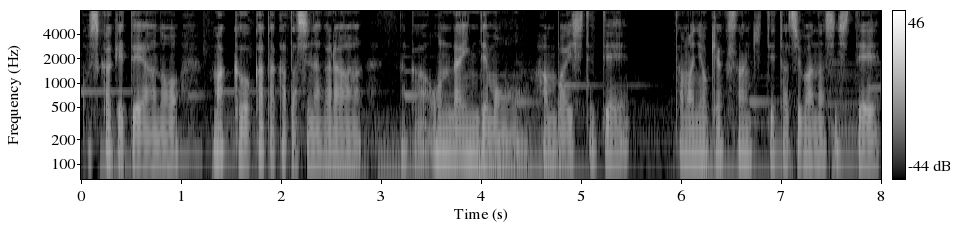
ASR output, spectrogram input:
腰掛けて、あの、マックをカタカタしながら、なんかオンラインでも販売してて、たまにお客さん来て立ち話して、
